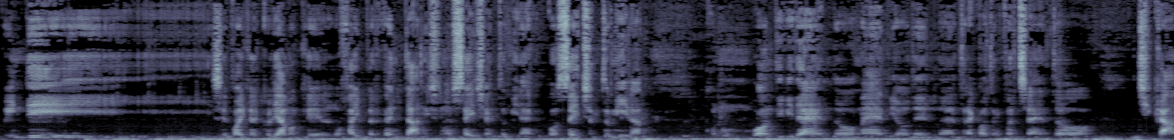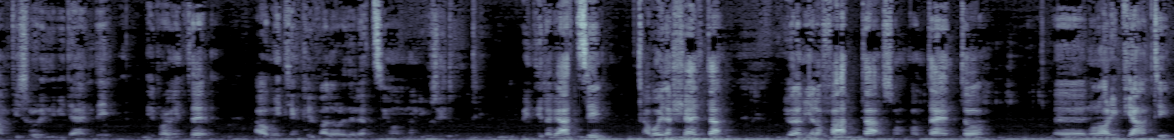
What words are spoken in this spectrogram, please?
Quindi se poi calcoliamo che lo fai per 20 anni sono 600.000, ecco, con 600.000 con un buon dividendo medio del 3-4% ci campi solo i dividendi e probabilmente aumenti anche il valore delle azioni, non li usi tutti. Quindi ragazzi, a voi la scelta, io la mia l'ho fatta, sono contento, eh, non ho rimpianti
